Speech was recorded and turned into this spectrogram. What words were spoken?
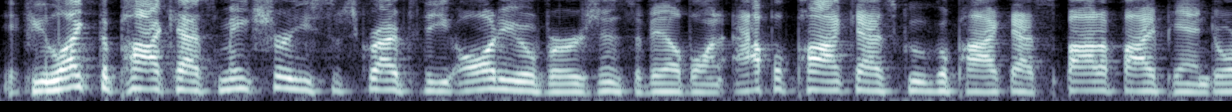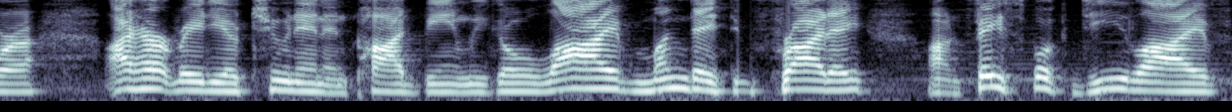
If you like the podcast, make sure you subscribe to the audio version. It's available on Apple Podcasts, Google Podcasts, Spotify, Pandora, iHeartRadio, TuneIn, and Podbean. We go live Monday through Friday on Facebook, D Live,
